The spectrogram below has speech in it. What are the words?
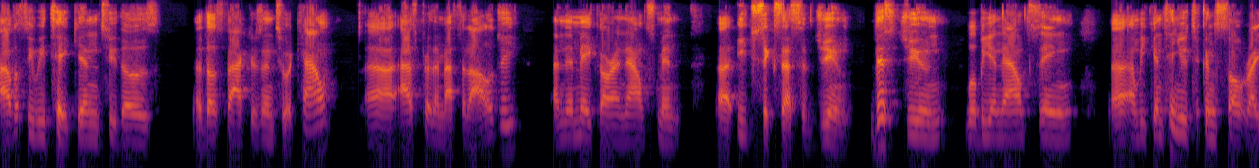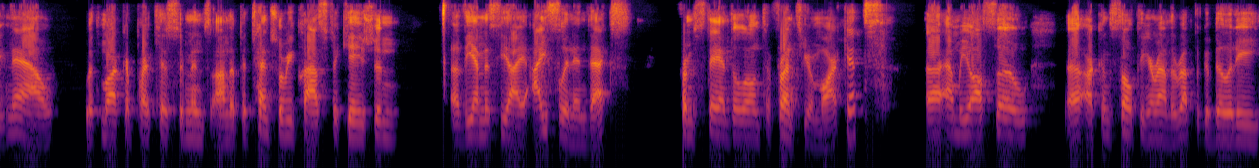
obviously we take into those, uh, those factors into account uh, as per the methodology and then make our announcement uh, each successive June. This June, we'll be announcing, and we continue to consult right now with market participants on the potential reclassification of the MSCI Iceland Index from standalone to frontier markets. Uh, and we also uh, are consulting around the replicability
